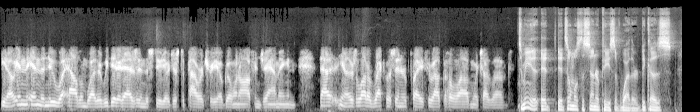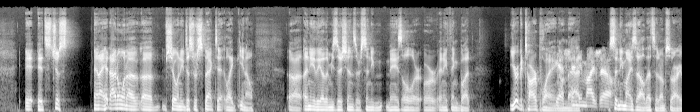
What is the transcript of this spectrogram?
you know, in in the new album Weather, we did it as in the studio, just a power trio going off and jamming, and that you know, there's a lot of reckless interplay throughout the whole album, which I loved. To me, it, it it's almost the centerpiece of Weathered because it, it's just, and I I don't want to uh, show any disrespect to like you know. Uh, any of the other musicians or Cindy Maisel or, or anything, but your guitar playing Yeah, on that. Cindy Mizelle. Cindy Mizelle, that's it. I'm sorry.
